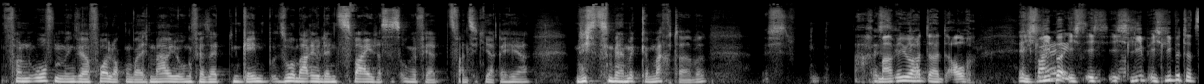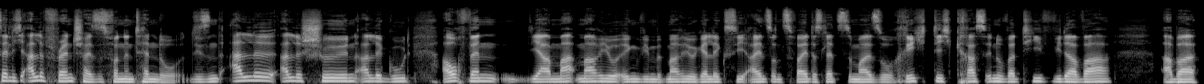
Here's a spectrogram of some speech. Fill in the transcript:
von Ofen irgendwie hervorlocken, weil ich Mario ungefähr seit Game Super Mario Land 2, das ist ungefähr 20 Jahre her, nichts mehr mitgemacht habe. Ich, Ach, Mario hat halt auch ich, ich liebe, ich, ich, ich liebe, ich liebe tatsächlich alle Franchises von Nintendo. Die sind alle, alle schön, alle gut. Auch wenn, ja, Mario irgendwie mit Mario Galaxy 1 und 2 das letzte Mal so richtig krass innovativ wieder war. Aber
